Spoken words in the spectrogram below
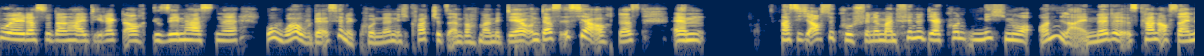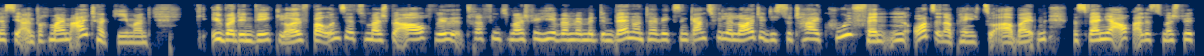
cool, dass du dann halt direkt auch gesehen hast, ne, oh wow, da ist ja eine Kundin. Ich quatsch jetzt einfach mal mit der. Und das ist ja auch das. Ähm, was ich auch so cool finde, man findet ja Kunden nicht nur online. Ne? Es kann auch sein, dass dir einfach mal im Alltag jemand über den Weg läuft. Bei uns ja zum Beispiel auch. Wir treffen zum Beispiel hier, wenn wir mit dem Van unterwegs sind, ganz viele Leute, die es total cool fänden, ortsunabhängig zu arbeiten. Das wären ja auch alles zum Beispiel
